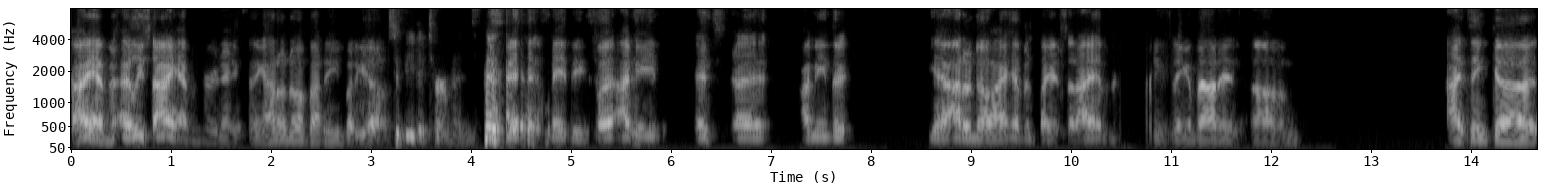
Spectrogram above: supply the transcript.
I haven't. At least I haven't heard anything. I don't know about anybody else. To be determined. Maybe, but I mean, it's. Uh, I mean, there. Yeah, I don't know. I haven't. Like I said, I haven't heard anything about it. Um, I think. Uh,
